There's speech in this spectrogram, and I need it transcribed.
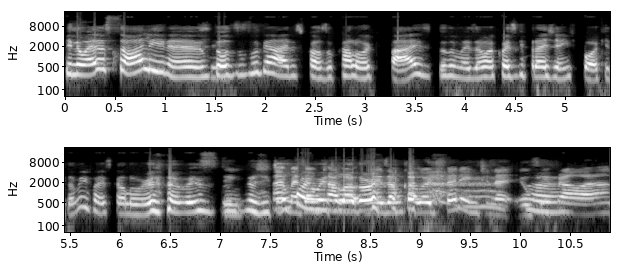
e não era só ali, né? Em Sim. todos os lugares, por causa do calor que faz e tudo, mas é uma coisa que pra gente, pô, aqui também faz calor, né? mas Sim. a gente É, não mas, é um calor, mas é um calor diferente, né? Eu fui É. pra lá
